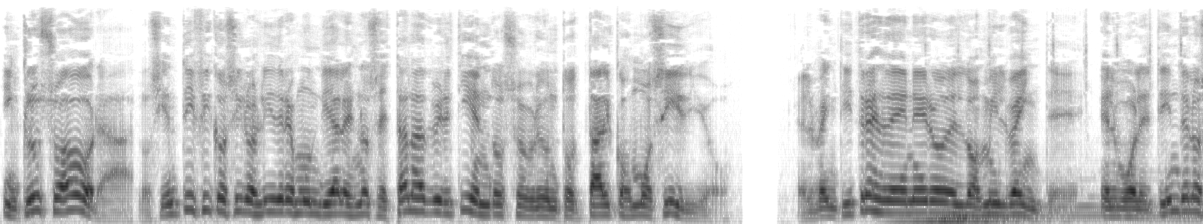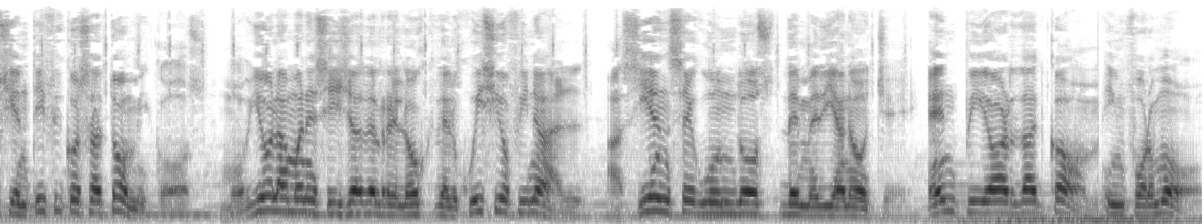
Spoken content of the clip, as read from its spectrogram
Incluso ahora, los científicos y los líderes mundiales nos están advirtiendo sobre un total cosmocidio. El 23 de enero del 2020, el Boletín de los Científicos Atómicos movió la manecilla del reloj del juicio final a 100 segundos de medianoche. NPR.com informó,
